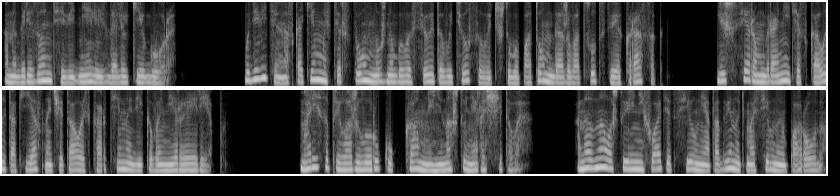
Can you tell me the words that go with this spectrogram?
а на горизонте виднелись далекие горы. Удивительно, с каким мастерством нужно было все это вытесывать, чтобы потом, даже в отсутствие красок, лишь в сером граните скалы так ясно читалась картина дикого мира и реп. Мариса приложила руку к камню, ни на что не рассчитывая. Она знала, что ей не хватит сил ни отодвинуть массивную породу,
